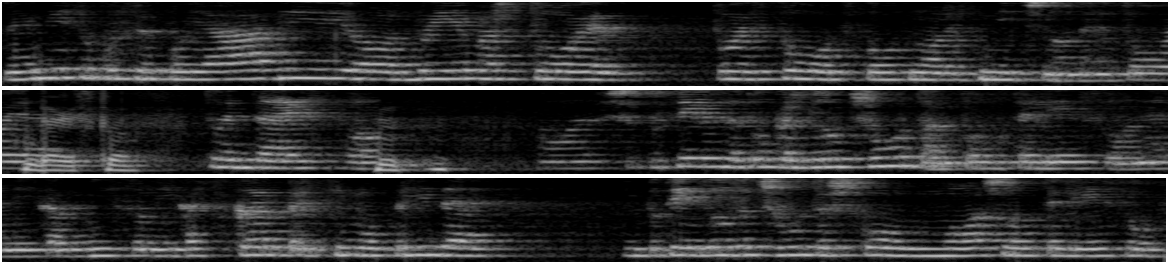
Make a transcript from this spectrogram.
Misel, ko se pojavijo, dojemaš, to je, to je sto odstotno resnično. Ne, to je, Dejstvo. To je dejstvo. Uh, Še posebej zato, ker zelo čutim to v telesu. Ne? Neka misel, neka skrb, recimo, pride in potem to začutiš tako močno v telesu.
